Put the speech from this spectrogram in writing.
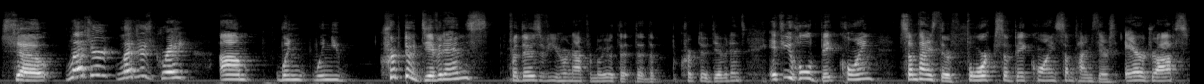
So Ledger, Ledger's great. Um, when when you crypto dividends, for those of you who are not familiar with the, the, the crypto dividends, if you hold Bitcoin, sometimes there are forks of Bitcoin, sometimes there's airdrops.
